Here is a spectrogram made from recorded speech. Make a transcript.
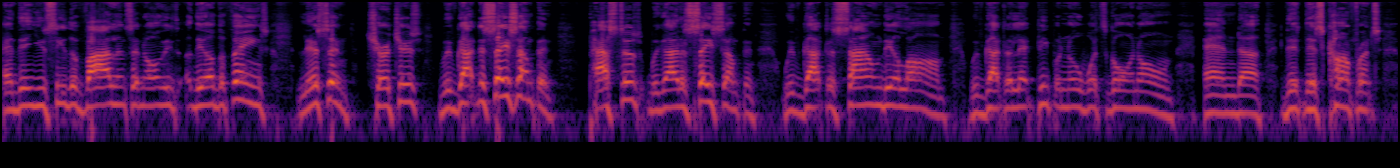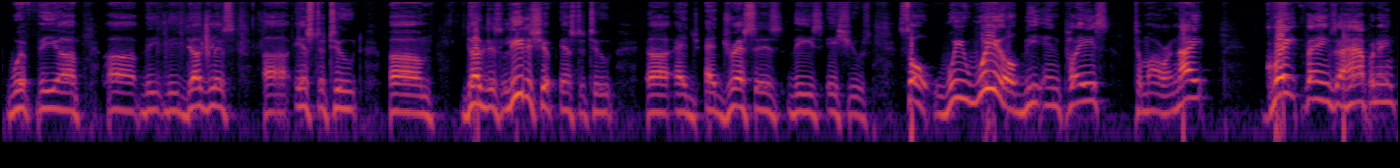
and then you see the violence and all these the other things listen churches we've got to say something Pastors, we got to say something. We've got to sound the alarm. We've got to let people know what's going on. And uh, this, this, conference with the uh, uh, the, the, Douglass uh, Institute, um, Douglass Leadership Institute, uh, ad- addresses these issues. So we will be in place tomorrow night. Great things are happening.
